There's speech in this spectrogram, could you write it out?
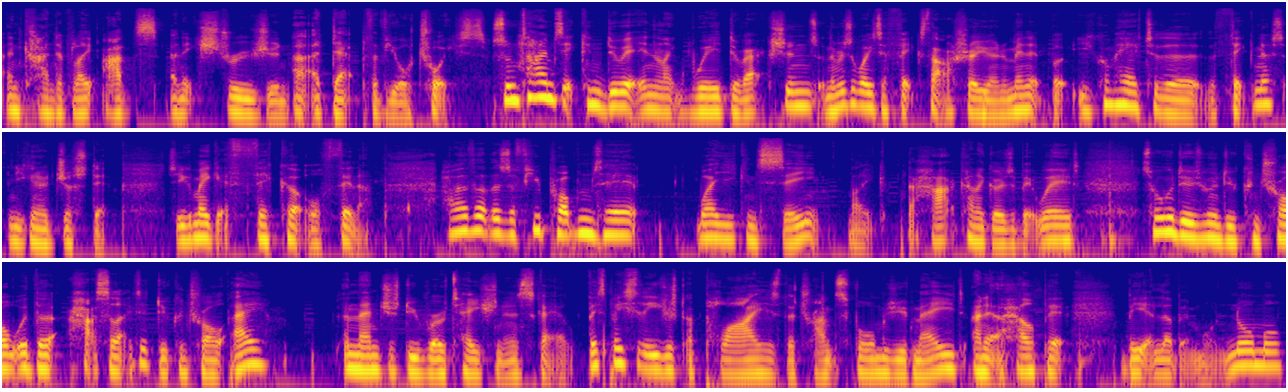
and kind of like adds an extrusion at a depth of your choice. Sometimes it can do it in like weird directions, and there is a way to fix that I'll show you in a minute, but you come here to the, the thickness and you can adjust it. So you can make it thicker or thinner. However, there's a few problems here where you can see like the hat kind of goes a bit weird. So what we're to do is we're to do control with the hat selected, do control A and then just do rotation and scale. This basically just applies the transforms you've made and it'll help it be a little bit more normal.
